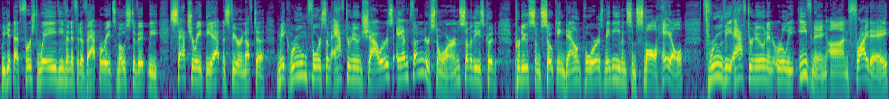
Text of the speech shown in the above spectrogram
we get that first wave, even if it evaporates most of it. We saturate the atmosphere enough to make room for some afternoon showers and thunderstorms. Some of these could produce some soaking downpours, maybe even some small hail through the afternoon and early evening on Friday,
